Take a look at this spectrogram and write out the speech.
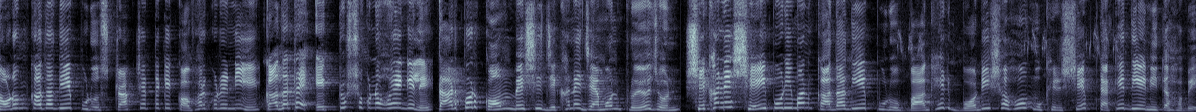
নরম কাদা দিয়ে পুরো স্ট্রাকচারটাকে কভার করে নিয়ে কাদাটা একটু শুকনো হয়ে গেলে তারপর কম বেশি যেখানে যেমন প্রয়োজন, সেখানে সেই পরিমাণ কাদা দিয়ে পুরো বাঘের বডি সহ মুখের শেপটাকে দিয়ে নিতে হবে।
